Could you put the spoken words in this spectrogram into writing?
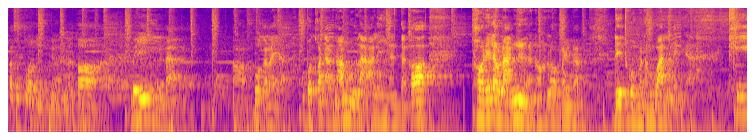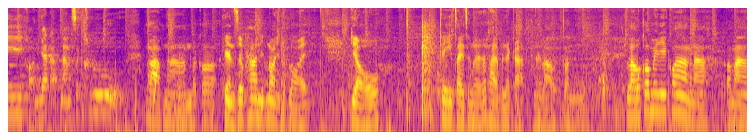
ก็จะตัวหนึ่งผืนแล้วก็ไม่ได้มีแบบอ่าพวกอะไรอะอุปกรณ์อาบน้ำหรูหราอะไรอย่างนั้น แต่ก็พอได้เราล้างเหงื่อเนาะเราไปแบบเดย์ทัวร์มาทั้งวันอะไรอย่างเงี้ย เค ขออนุญาตอาบน้ำสักครู่เราอาบน้ำแล้วก็เปลี่ยนเสื้อผ้านิดหน่อยเรียบร้อย เดี๋ยวเกรงใจจังเลยถ้าถ่ายบรรยากาศในเราตอนนี้ เราก็ไม่ได้กว้างนะ ประมาณ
